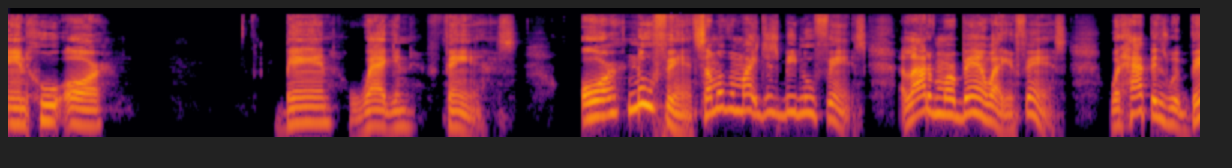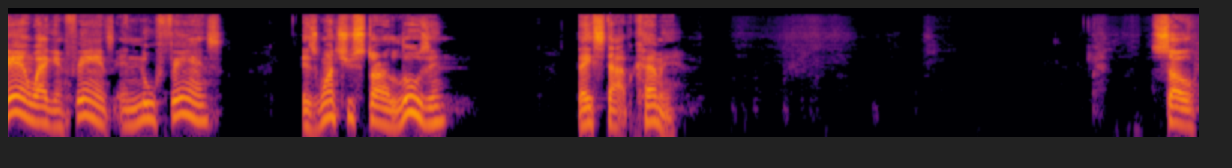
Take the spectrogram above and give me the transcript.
and who are bandwagon fans or new fans. Some of them might just be new fans. A lot of them are bandwagon fans. What happens with bandwagon fans and new fans is once you start losing, they stop coming. So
